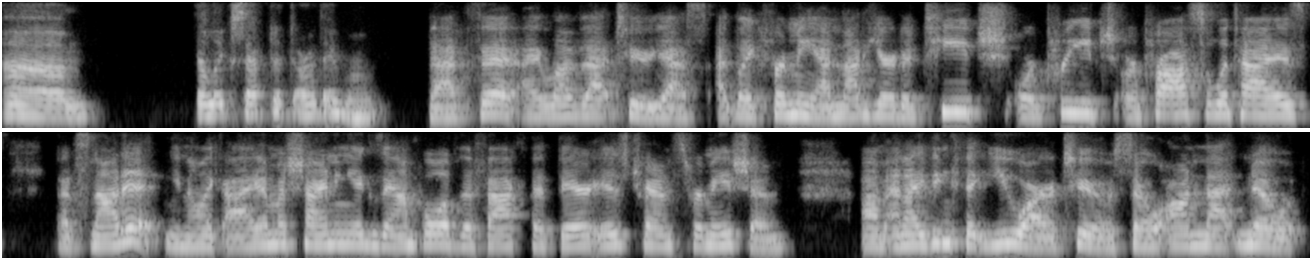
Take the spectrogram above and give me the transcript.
um they'll accept it or they won't. That's it. I love that too. Yes. Like for me, I'm not here to teach or preach or proselytize. That's not it. You know, like I am a shining example of the fact that there is transformation. Um, and I think that you are too. So, on that note,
